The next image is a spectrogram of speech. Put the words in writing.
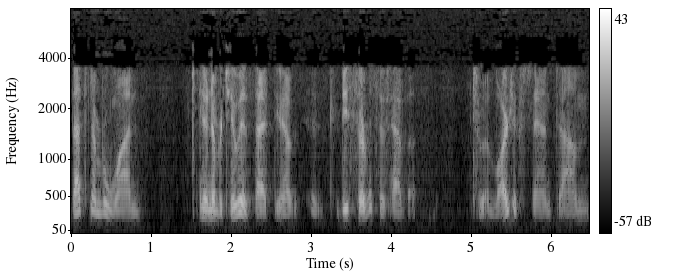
that's number one. You know, number two is that you know these services have, to a large extent, um,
